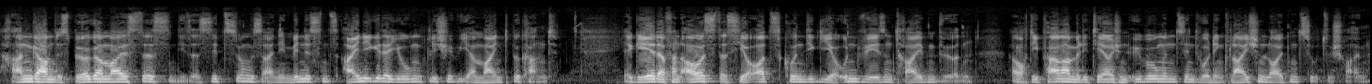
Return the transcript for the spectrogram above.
Nach Angaben des Bürgermeisters in dieser Sitzung seien ihm mindestens einige der Jugendliche, wie er meint, bekannt. Er gehe davon aus, dass hier Ortskundige ihr Unwesen treiben würden. Auch die paramilitärischen Übungen sind wohl den gleichen Leuten zuzuschreiben.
